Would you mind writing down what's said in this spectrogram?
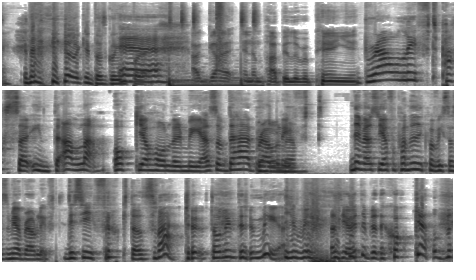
Nej, Nej jag orkar inte ens gå in på det. Eh, browlift passar inte alla. Och jag håller med. Alltså det här browlift Nej men alltså jag får panik på vissa som gör browlift. Det ser fruktansvärt ut. Håller inte du med? Jo, men... Alltså jag är typ lite chockad.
